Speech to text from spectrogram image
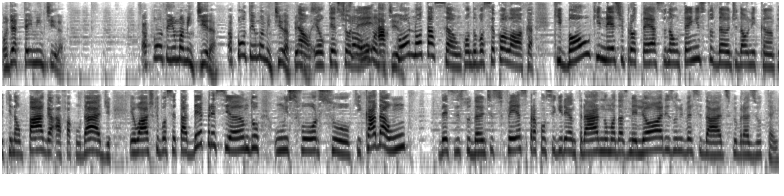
onde é que tem mentira. Apontem uma mentira. Apontem uma mentira apenas. Não, eu questionei a conotação. Quando você coloca que bom que neste protesto não tem estudante da Unicamp que não paga a faculdade, eu acho que você está depreciando um esforço que cada um desses estudantes fez para conseguir entrar numa das melhores universidades que o Brasil tem.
